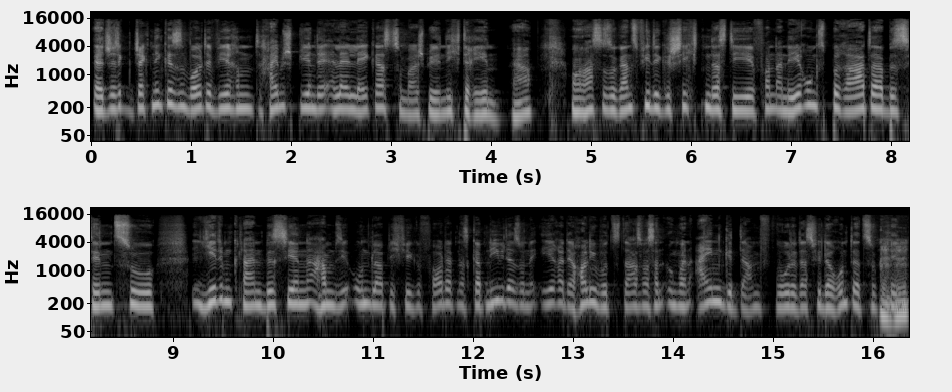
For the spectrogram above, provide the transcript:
Äh, Jack, Jack, Nicholson wollte während Heimspielen der LA Lakers zum Beispiel nicht drehen. Ja, und dann hast du so ganz viele Geschichten, dass die von Ernährungsberater bis hin zu jedem kleinen bisschen haben sie unglaublich viel gefordert. Und es gab nie wieder so eine Ära der Hollywood-Stars, was dann irgendwann eingedampft wurde, das wieder runterzukriegen, mhm.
